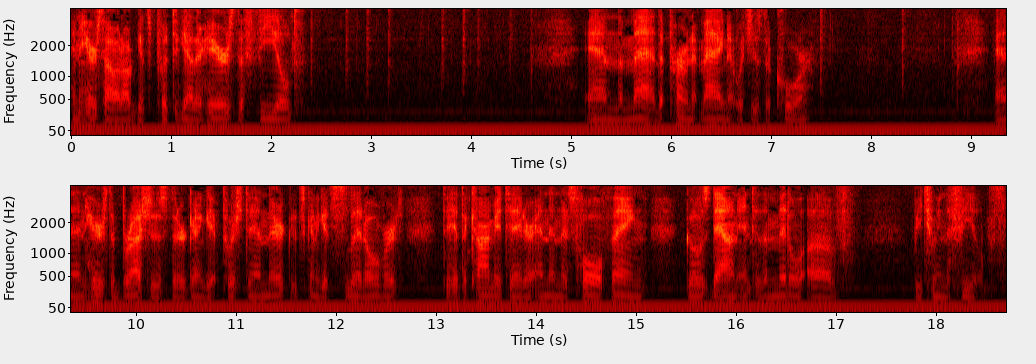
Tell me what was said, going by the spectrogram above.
And here's how it all gets put together. Here's the field and the the permanent magnet, which is the core and then here's the brushes that are going to get pushed in there. It's going to get slid over to hit the commutator and then this whole thing goes down into the middle of between the fields.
